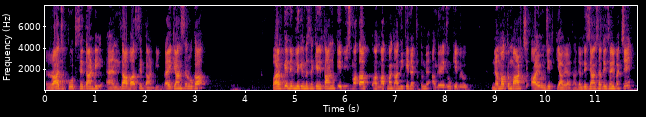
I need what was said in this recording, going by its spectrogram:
राजकोट से दांडी, अहमदाबाद से दांडी। बताइए, क्या आंसर होगा? भारत के निम्नलिखित में से किन स्थानों के बीच महात्मा गांधी के नेतृत्व में अंग्रेज़ों के विरुद्ध नमक मार्च आयोजित किया गया था? जल्दी से आंसर दीजिए सभी बच्चे।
